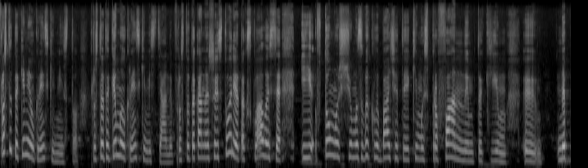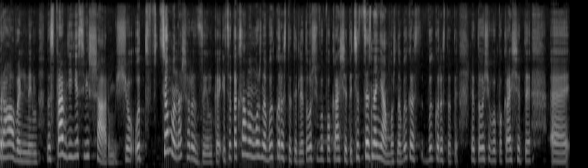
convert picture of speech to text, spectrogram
просто таким і українське місто, просто такими українські містяни, просто така наша історія так склалася. І в тому, що ми звикли бачити якимось профанним таким. Неправильним насправді є свій шарм, що от в цьому наша родзинка, і це так само можна використати для того, щоб покращити. Чи це знання можна використати для того, щоб покращити е,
